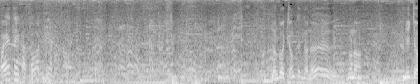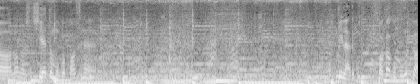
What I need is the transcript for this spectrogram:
quay tay cả sáu nó có chống cân cầu nữa nó đi cho nó là xe tôi một cái boss nữa. Mình là tôi cũng bỏ có cũng cũng có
